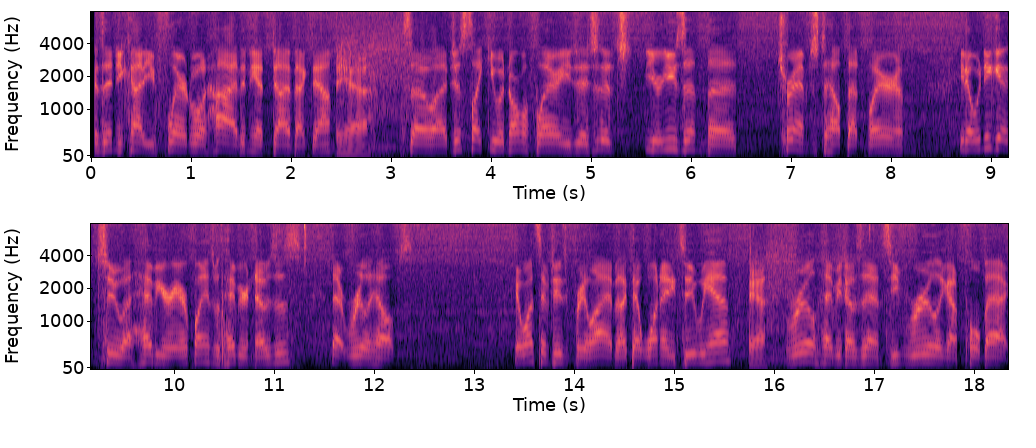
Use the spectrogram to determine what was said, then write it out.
because then you kind of you flared real high, then you had to dive back down. Yeah. So uh, just like you would normal flare, you you're using the trim just to help that flare. And you know when you get into uh, heavier airplanes with heavier noses, that really helps. Yeah, 172 is pretty light, but like that 182 we have, Yeah. real heavy nose in, so you've really got to pull back.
